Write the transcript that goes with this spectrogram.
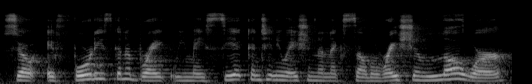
So if 40 is going to break, we may see a continuation and acceleration lower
